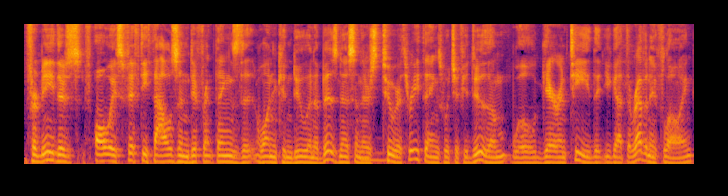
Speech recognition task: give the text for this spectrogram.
For me, there's always fifty thousand different things that one can do in a business, and there's two or three things which, if you do them, will guarantee that you got the revenue flowing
